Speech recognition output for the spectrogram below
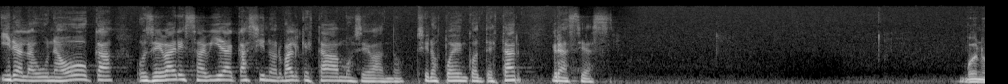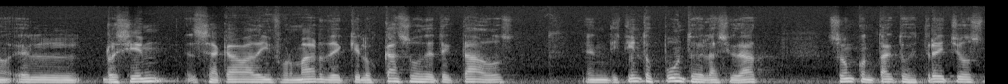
ir a Laguna Oca o llevar esa vida casi normal que estábamos llevando? Si nos pueden contestar, gracias. Bueno, el, recién se acaba de informar de que los casos detectados en distintos puntos de la ciudad son contactos estrechos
